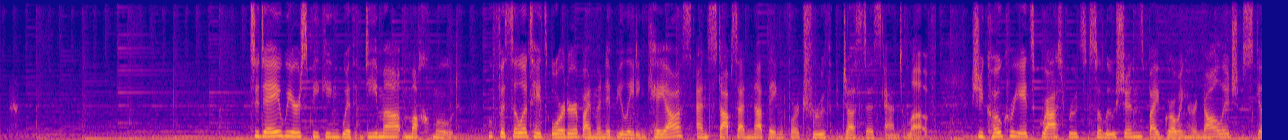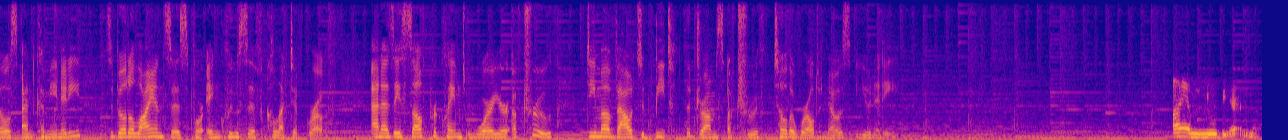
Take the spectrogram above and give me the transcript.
Today, we are speaking with Dimah Mahmoud who facilitates order by manipulating chaos and stops at nothing for truth, justice, and love. She co creates grassroots solutions by growing her knowledge, skills, and community to build alliances for inclusive collective growth. And as a self proclaimed warrior of truth, Dimah vowed to beat the drums of truth till the world knows unity. I am Nubian,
